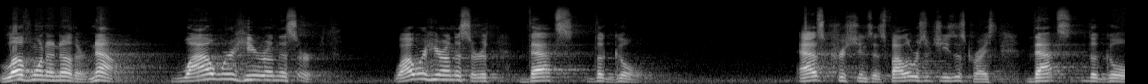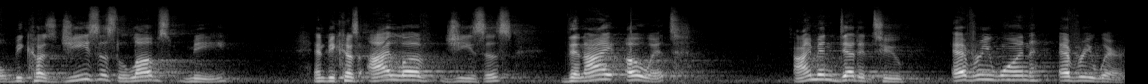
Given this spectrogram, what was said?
Love one another. Now, while we're here on this earth, While we're here on this earth, that's the goal. As Christians, as followers of Jesus Christ, that's the goal. Because Jesus loves me, and because I love Jesus, then I owe it, I'm indebted to everyone, everywhere,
